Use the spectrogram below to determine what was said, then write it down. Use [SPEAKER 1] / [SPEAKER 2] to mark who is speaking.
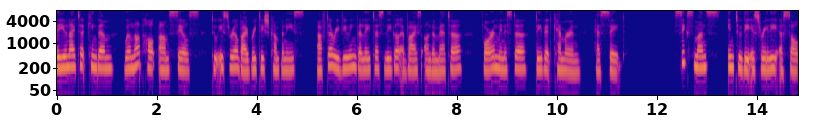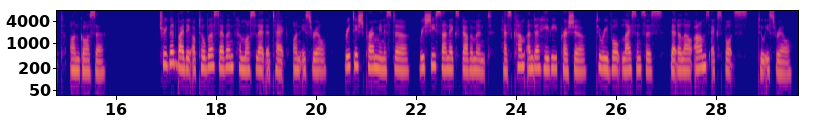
[SPEAKER 1] The United Kingdom will not halt arms sales to Israel by British companies. After reviewing the latest legal advice on the matter, Foreign Minister David Cameron has said. Six months into the Israeli assault on Gaza. Triggered by the October 7 Hamas led attack on Israel, British Prime Minister Rishi Sunak's government has come under heavy pressure to revoke licenses that allow arms exports to Israel.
